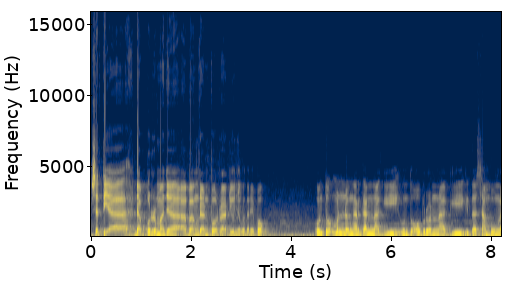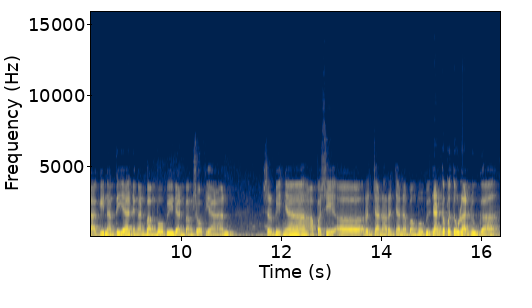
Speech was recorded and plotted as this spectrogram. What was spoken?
setia Dapur Remaja Abang dan Pok radionya Kota Depok. Untuk mendengarkan lagi, untuk obrolan lagi, kita sambung lagi nanti ya dengan Bang Bobi dan Bang Sofyan. Selebihnya apa sih eh, rencana-rencana Bang Bobi? Dan kebetulan juga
